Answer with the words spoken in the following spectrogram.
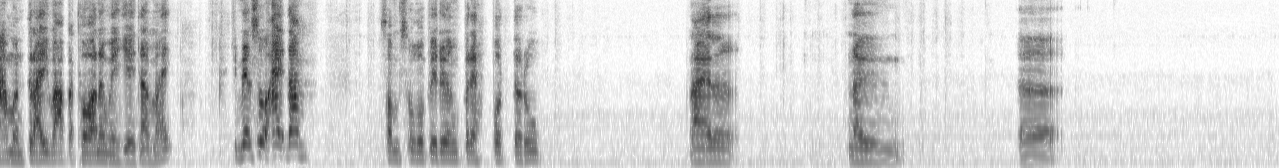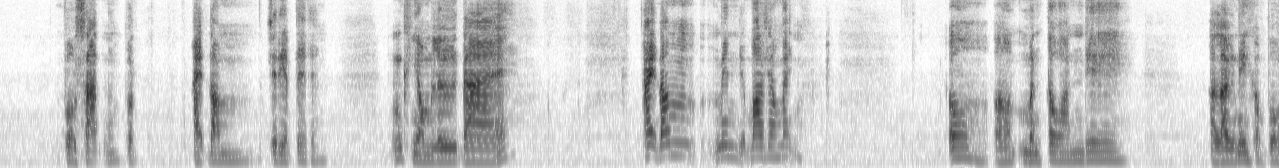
អាមន្ត្រីវប្បធម៌នឹងវានិយាយថាម៉េចជំរាបសួរឯកដាំសុំសួរពីរឿងព្រះពុទ្ធរូបដែលនៅអឺពោធិ៍សាត់ហ្នឹងពុទ្ធអាយដំជ្រាបទេខ្ញុំលឺដែរអាយដំមានយោបល់យ៉ាងម៉េចអូមិនតន់ទេឥឡូវនេះកំពុង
